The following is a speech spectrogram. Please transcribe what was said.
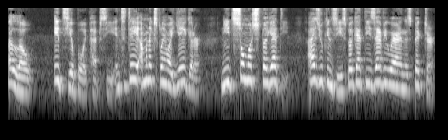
Hello, it's your boy Peqsi, and today I'm gonna explain why Jaeger needs so much spaghetti. As you can see, spaghetti is everywhere in this picture.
